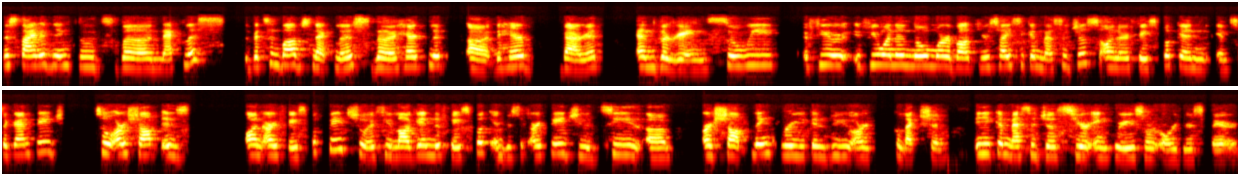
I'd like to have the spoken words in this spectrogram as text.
This time it includes the necklace, the bits and bobs necklace, the hair clip, uh, the hair barrett, and the rings. So we, if you if you want to know more about your size, you can message us on our Facebook and Instagram page. So our shop is on our Facebook page. So if you log in to Facebook and visit our page, you'd see um, our shop link where you can view our collection, and you can message us your inquiries or orders there.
